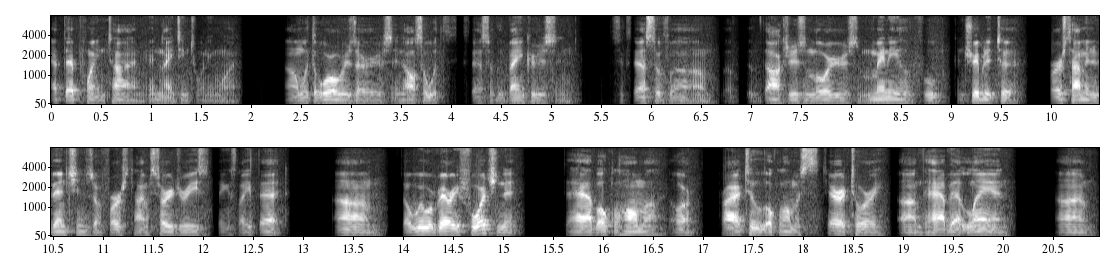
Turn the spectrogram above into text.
at that point in time in 1921 um, with the oil reserves and also with the success of the bankers and success of, um, of doctors and lawyers, many of who contributed to first-time inventions or first-time surgeries, things like that. Um, so we were very fortunate to have Oklahoma, or prior to Oklahoma's territory, um, to have that land um,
